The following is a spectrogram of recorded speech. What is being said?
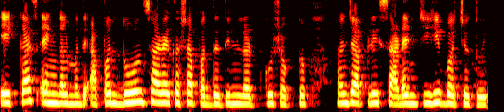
एकाच अँगलमध्ये आपण दोन साड्या कशा पद्धतीने लटकू शकतो? म्हणजे आपली साड्यांचीही बचत होईल.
